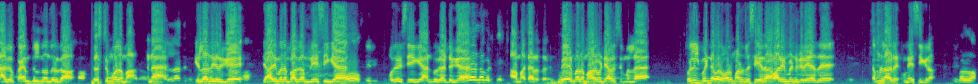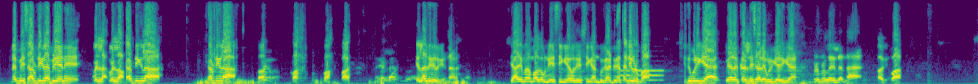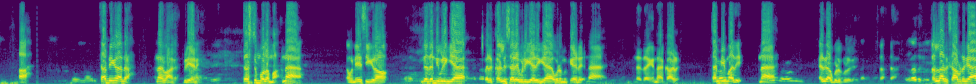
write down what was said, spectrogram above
நாங்க கோயம்புத்தூர்ல இருந்து வந்திருக்கோம். ட்ரஸ்ட் மூலமா. என்ன? எல்லாத்துக்கும். இருக்கு. ஜாதி மதம் பார்க்காம நேசிங்க உதவி செய்யுங்க அன்பு காட்டுங்க. ஆமா தர தர. பேர் மதம் மாற வேண்டிய அவசியம் இல்ல. தொழில் பண்ணிட்டு அவர் வருமானத்துல செய்யறோம் பார்லிமெண்ட் கிடையாது. தமிழ்நாடு நேசிக்கிறோம் தம்பி சாப்பிட்டீங்களா பிரியாணி? வெள்ளா வெள்ளா சாப்பிட்டீங்களா? சாப்பிட்டீங்களா? வா வா வா எல்லாத்துக்கும் இருக்கு. என்ன? ஜாதி மதம் பார்க்காம நேசிங்க உதவி செய்யுங்க அன்பு காட்டுங்க. தண்ணி கொடுப்பா. இது குடிங்க. வேற கல்லு சாரை குடிக்காதீங்க. உடம்பு நல்லது இல்லை. என்ன? ஓகே வா. ஆ. சாப்பிட்டீங்களா அண்ணா? அண்ணா வாங்க பிரியாணி. டெஸ்ட் மூலமா என்ன அவங்க நேசிக்கிறோம். இந்த தண்ணி குடிங்க வேற கல்லு சாரை குடிக்காதீங்க உடம்பு கேடு. என்ன என்ன என்ன காடு. தம்பி மாதிரி என்ன எதுக்காக கொடு கொடுங்க. நல்லா இருக்கு சாப்பிடுங்க.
